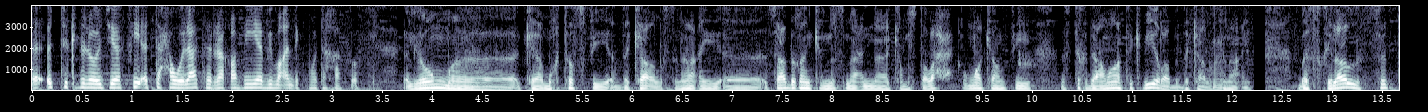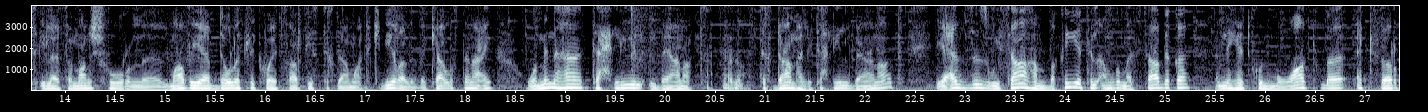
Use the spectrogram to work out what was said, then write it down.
التكنولوجيا في التحولات الرقمية بما أنك متخصص. اليوم آه، كمختص في الذكاء الاصطناعي آه، سابقا كنا نسمع عنه كمصطلح وما كان في استخدامات كبيرة بالذكاء الاصطناعي بس خلال الست إلى ثمان شهور الماضية بدولة الكويت صار في استخدامات كبيرة للذكاء الاصطناعي ومنها تحليل البيانات حلو. استخدامها لتحليل البيانات يعزز ويساهم بقية الأنظمة السابقة إن هي تكون مواكبة أكثر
